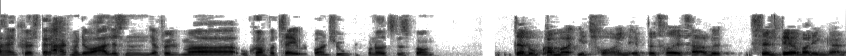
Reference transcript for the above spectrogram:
han kørte stærkt, men det var aldrig sådan, jeg følte mig ukomfortabel på en hjul på noget tidspunkt. Da du kommer i trøjen efter tredje etape, selv der var det ikke engang,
